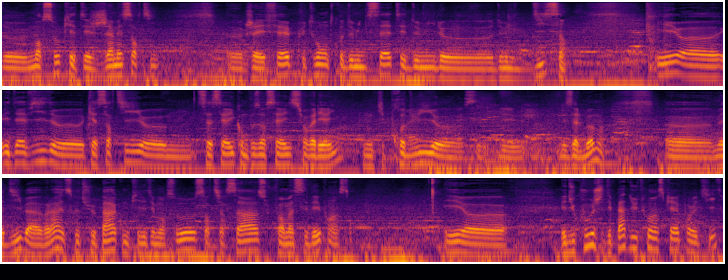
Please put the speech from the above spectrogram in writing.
de morceaux qui étaient jamais sortis. Euh, que j'avais fait plutôt entre 2007 et 2000, euh, 2010. Et, euh, et David, qui a sorti sa série Composer Series sur Valérie, donc qui produit les, albums, m'a dit bah voilà, est-ce que tu veux pas compiler tes morceaux, sortir ça sous format CD pour l'instant? Et et du coup, j'étais pas du tout inspiré pour le titre.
